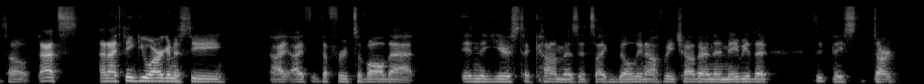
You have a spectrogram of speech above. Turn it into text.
so that's, and I think you are gonna see, I, I think the fruits of all that in the years to come as it's like building off of each other, and then maybe the th- they start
